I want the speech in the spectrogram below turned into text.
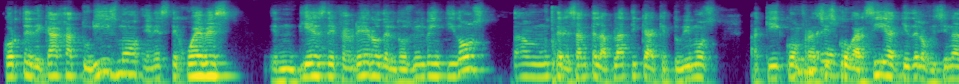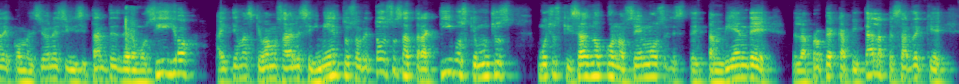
Corte de Caja Turismo, en este jueves, en 10 de febrero del 2022. Está muy interesante la plática que tuvimos aquí con Francisco García, aquí de la Oficina de Convenciones y Visitantes de Hermosillo. Hay temas que vamos a darle seguimiento, sobre todo esos atractivos que muchos, muchos quizás no conocemos este, también de, de la propia capital, a pesar de que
